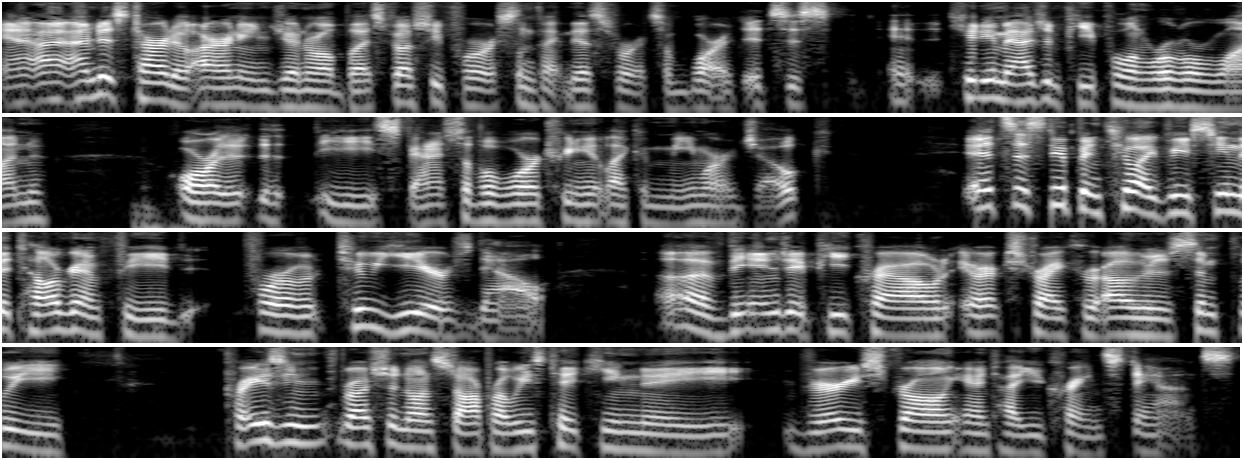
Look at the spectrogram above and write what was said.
And I, am just tired of irony in general, but especially for something like this where it's a war. It's just eh, can you imagine people in World War One or the, the, the, Spanish Civil War treating it like a meme or a joke? It's a stupid too. Like we've seen the Telegram feed for two years now of the NJP crowd, Eric Striker, others simply praising Russia nonstop, or at least taking a very strong anti-Ukraine stance.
